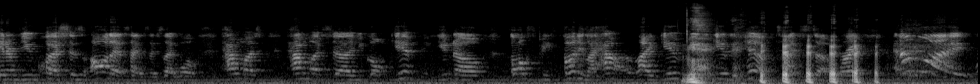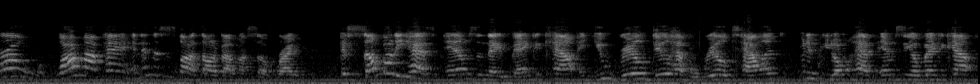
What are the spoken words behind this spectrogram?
interview questions, all that type of stuff. He's like, "Well, how much how much uh, you gonna give me?" You know, folks be funny like how like give give to him type stuff, right? And I'm like, bro, why am I paying? And then this is what I thought about myself, somebody has M's in their bank account and you real deal have a real talent, even if you don't have M's in your bank account,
